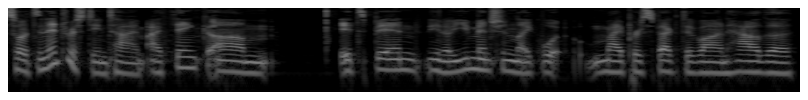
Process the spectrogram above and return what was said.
so it's an interesting time. I think, um, it's been, you know, you mentioned like what my perspective on how the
